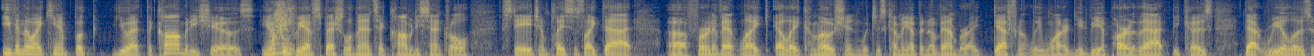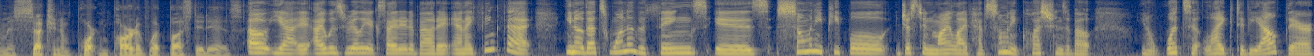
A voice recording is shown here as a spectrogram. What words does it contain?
even though I can't book you at the comedy shows, you know, because right. we have special events at Comedy Central stage and places like that, uh, for an event like LA Commotion, which is coming up in November, I definitely wanted you to be a part of that because that realism is such an important part of what Busted is. Oh yeah, I was really excited about it, and I think that you know that's one of the things is so many people just in my life have so many questions about you know what's it like to be out there.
